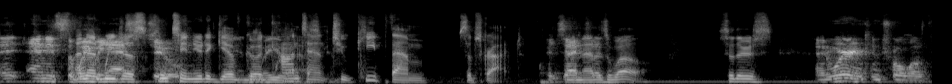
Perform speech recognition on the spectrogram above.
it- and it's the and way then we, we ask just too. continue to give And good content to keep them subscribed. Exactly, And that as well. So there's and we're in control of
